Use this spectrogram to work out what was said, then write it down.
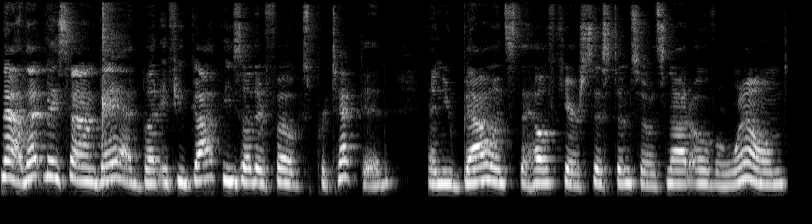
Now, that may sound bad, but if you got these other folks protected and you balance the healthcare system so it's not overwhelmed,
